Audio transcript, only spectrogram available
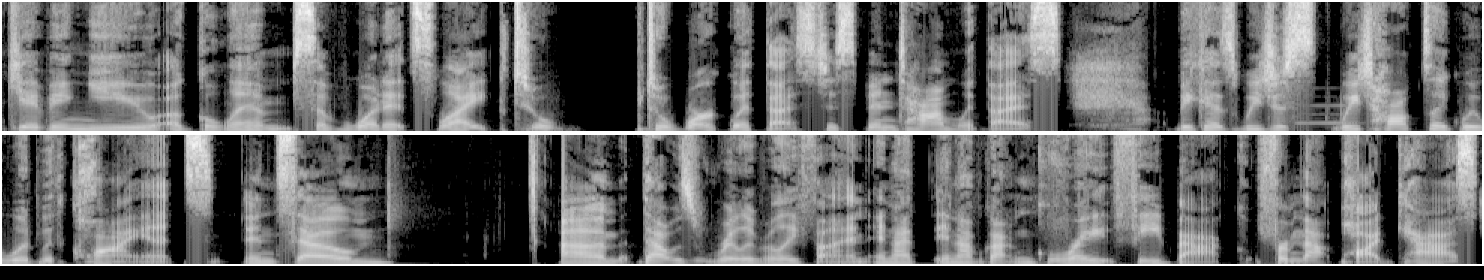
giving you a glimpse of what it's like to to work with us, to spend time with us because we just we talked like we would with clients. And so um, that was really really fun. And i and i've gotten great feedback from that podcast.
